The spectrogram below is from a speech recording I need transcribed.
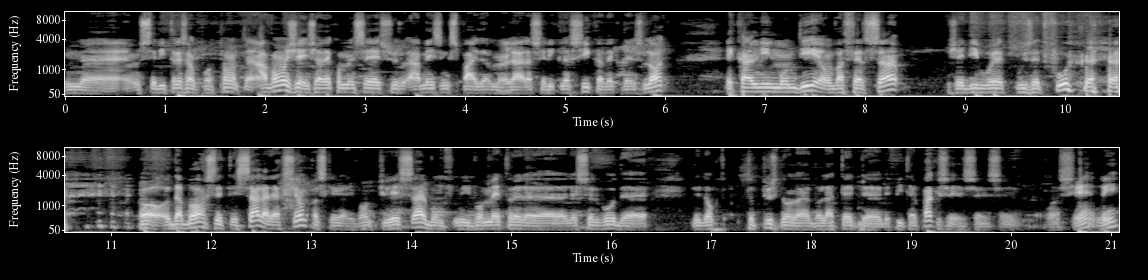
une, une, série très importante. Avant, j'avais commencé sur Amazing Spider-Man, la, la, série classique avec Dan Slott, et quand ils m'ont dit on va faire ça, j'ai dit vous êtes, vous êtes fous. oh, D'abord, c'était ça la réaction parce qu'ils vont tuer ça, ils vont, ils vont mettre le, le cerveau de des plus dans la, dans la tête de, de Peter Parker, c'est, c'est, oui.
